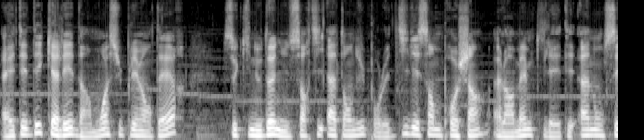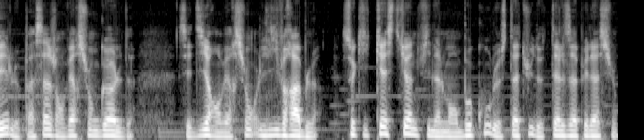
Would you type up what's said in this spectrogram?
a été décalé d'un mois supplémentaire, ce qui nous donne une sortie attendue pour le 10 décembre prochain, alors même qu'il a été annoncé le passage en version Gold, c'est dire en version livrable, ce qui questionne finalement beaucoup le statut de telles appellations.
